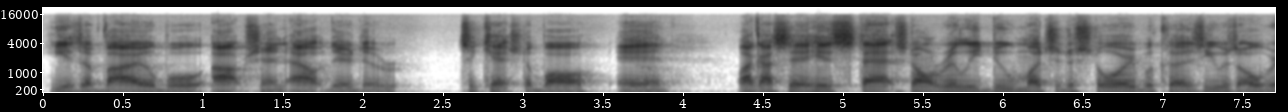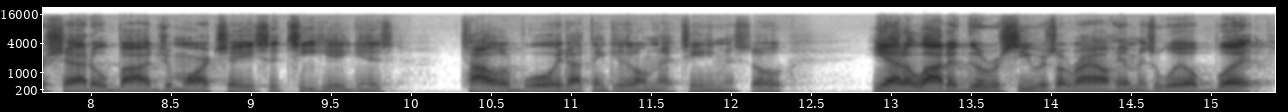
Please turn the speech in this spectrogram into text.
he is a viable option out there to to catch the ball. And yeah. like I said, his stats don't really do much of the story because he was overshadowed by Ja'Marr Chase and Tee Higgins. Tyler Boyd, I think, is on that team. And so he had a lot of good receivers around him as well. But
